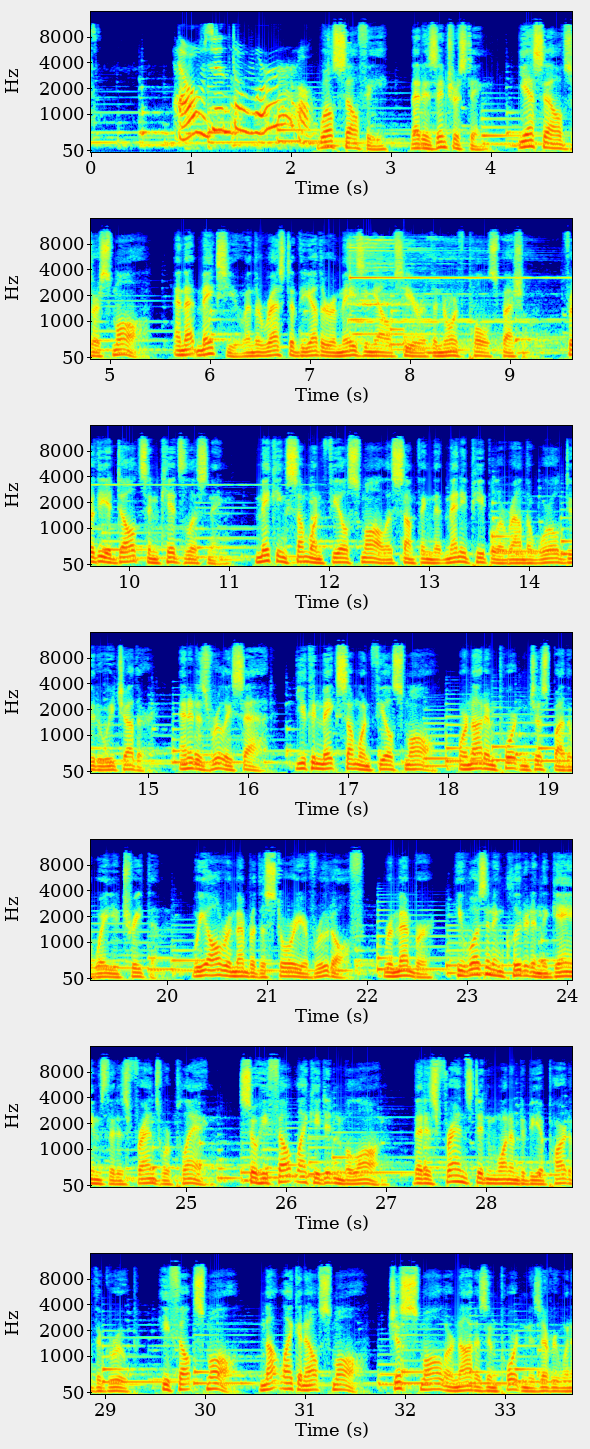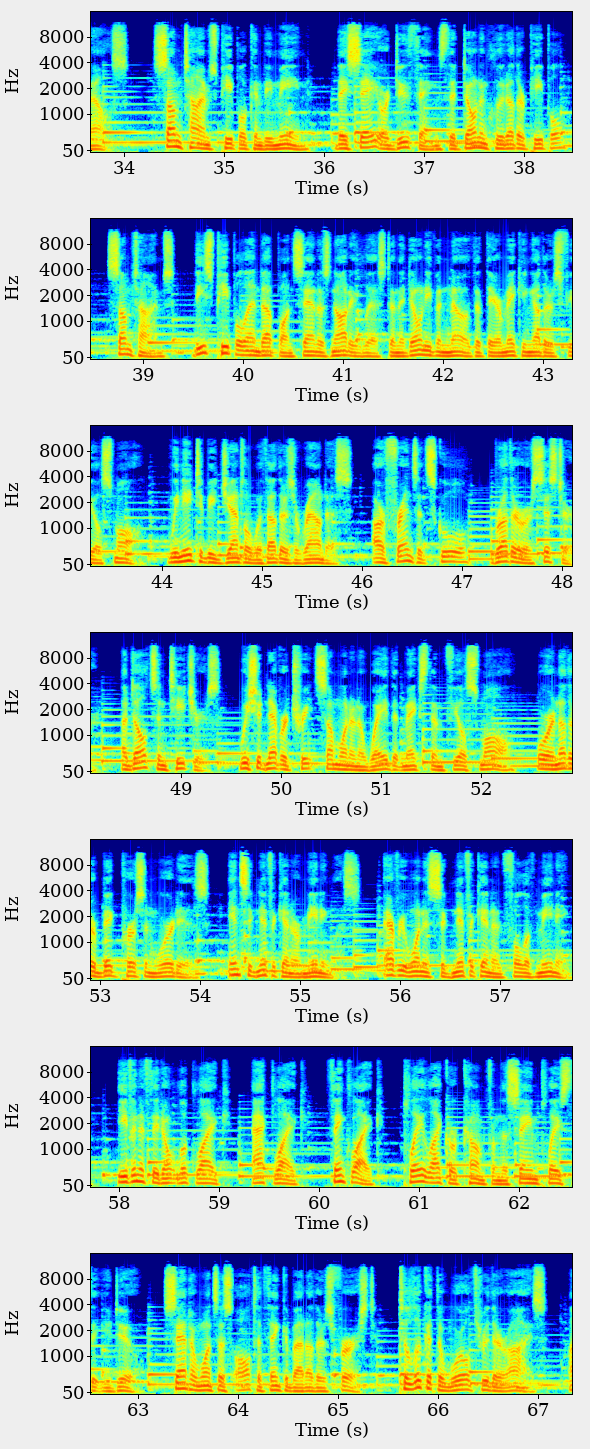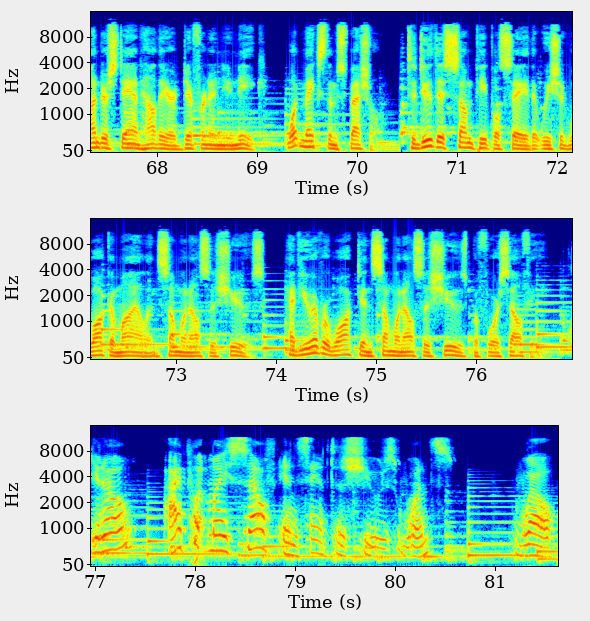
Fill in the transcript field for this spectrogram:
elves in the world. Well, Selfie, that is interesting. Yes, elves are small, and that makes you and the rest of the other amazing elves here at the North Pole special. For the adults and kids listening, making someone feel small is something that many people around the world do to each other, and it is really sad. You can make someone feel small, or not important just by the way you treat them. We all remember the story of Rudolph. Remember, he wasn't included in the games that his friends were playing, so he felt like he didn't belong, that his friends didn't want him to be a part of the group. He felt small, not like an elf small, just small or not as important as everyone else. Sometimes people can be mean, they say or do things that don't include other people. Sometimes, these people end up on Santa's naughty list and they don't even know that they are making others feel small. We need to be gentle with others around us, our friends at school, brother or sister, adults and teachers. We should never treat someone in a way that makes them feel small, or another big person word is, insignificant or meaningless. Everyone is significant and full of meaning, even if they don't look like, act like, think like, play like or come from the same place that you do. Santa wants us all to think about others first, to look at the world through their eyes, understand how they are different and unique, what makes them special. To do this, some people say that we should walk a mile in someone else's shoes. Have you ever walked in someone else's shoes before selfie? Put myself in Santa's shoes once. Well,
